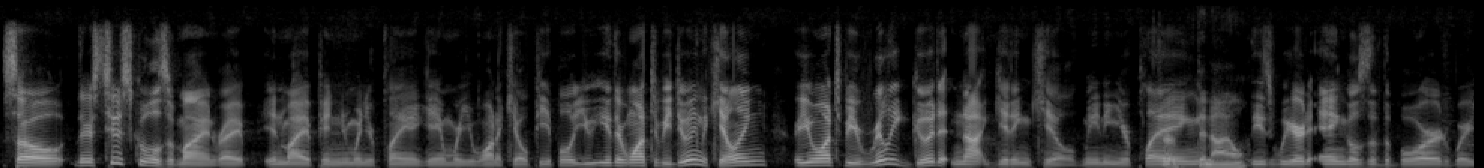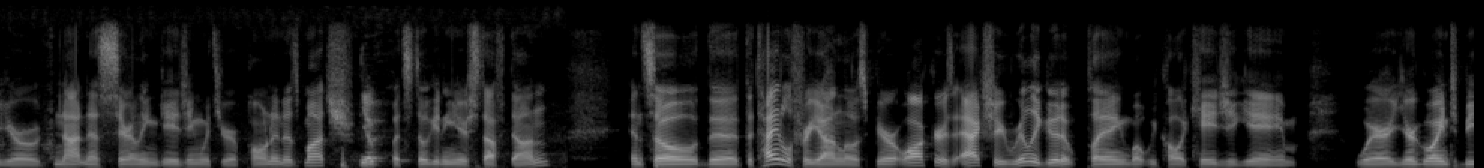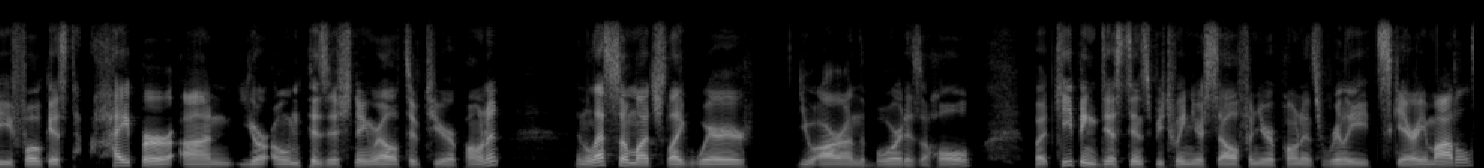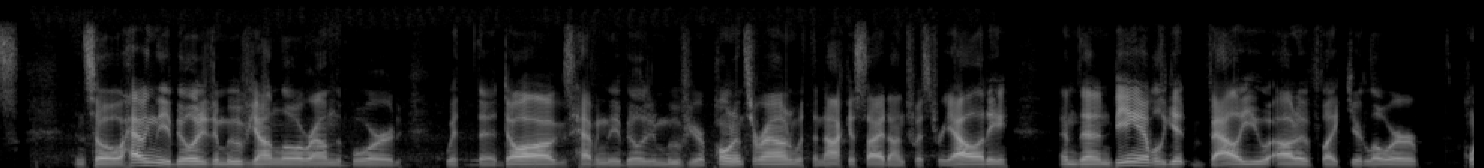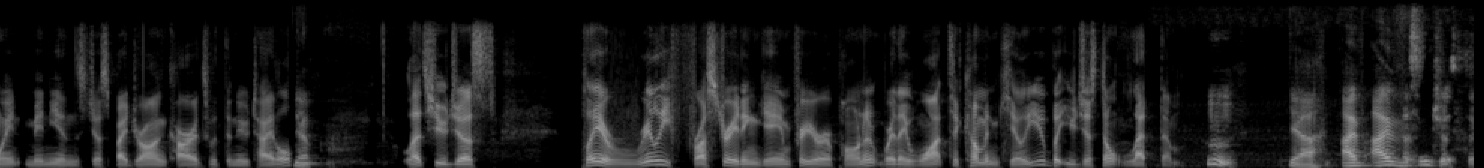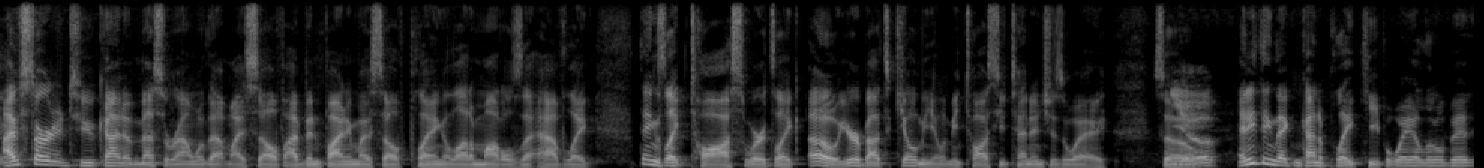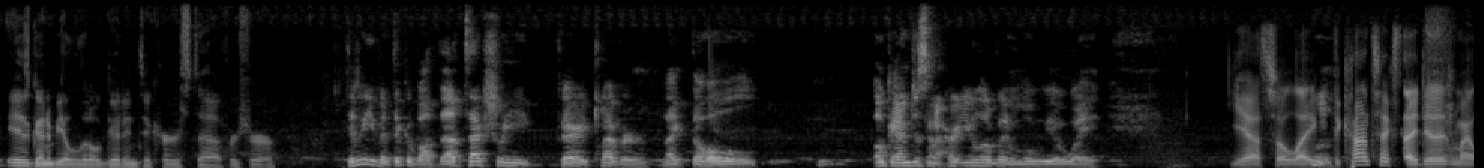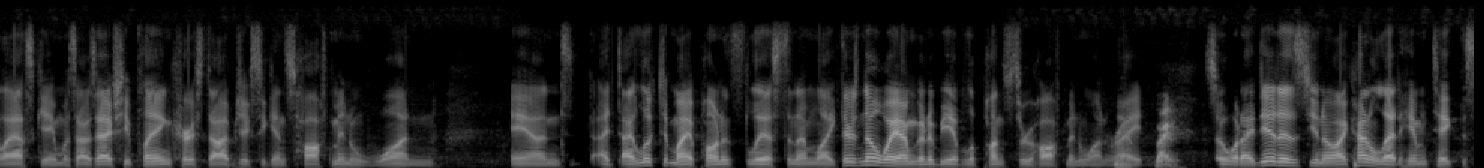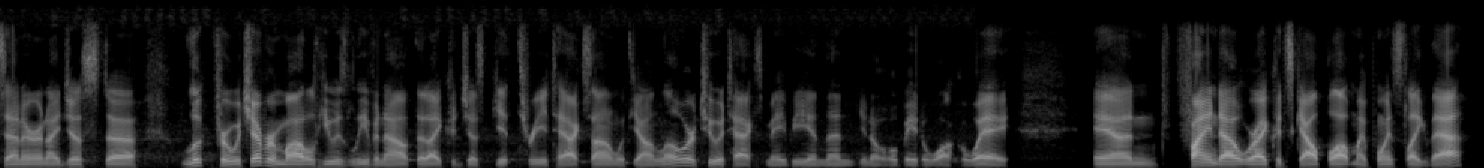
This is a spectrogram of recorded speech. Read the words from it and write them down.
So there's two schools of mind, right? In my opinion, when you're playing a game where you want to kill people, you either want to be doing the killing or you want to be really good at not getting killed, meaning you're playing denial. these weird angles of the board where you're not necessarily engaging with your opponent as much, Yep. but still getting your stuff done. And so the the title for Yan Lo Spirit Walker is actually really good at playing what we call a cagey game, where you're going to be focused hyper on your own positioning relative to your opponent, and less so much like where you are on the board as a whole, but keeping distance between yourself and your opponent's really scary models. And so having the ability to move Yan Lo around the board with the dogs, having the ability to move your opponents around with the knock aside on Twist Reality, and then being able to get value out of like your lower point minions just by drawing cards with the new title Yep. lets you just play a really frustrating game for your opponent where they want to come and kill you but you just don't let them Yeah, I've I've That's interesting. I've started to kind of mess around with that myself. I've been finding myself playing a lot of models that have like things like toss, where it's like, oh, you're about to kill me. Let me toss you 10 inches away. So Yep. anything that can kind of play keep away a little bit is going to be a little good into cursed uh, for sure. Didn't even think about that. That's actually very clever. Like the whole. Okay, I'm just gonna hurt you a little bit and move you away. Yeah so like Hmm. the context i did it in my last game was i was actually playing cursed objects against hoffman 1 and I, I looked at my opponent's list and I'm like, there's no way I'm going to be able to punch through Hoffman one, right? Right. So what I did is, you know, I kind of let him take the center, and I just uh, looked for whichever model he was leaving out that I could just get three attacks on with Yan Lo, or two attacks maybe, and then you know obey to walk away, and find out where I could scalpel out my points like that.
